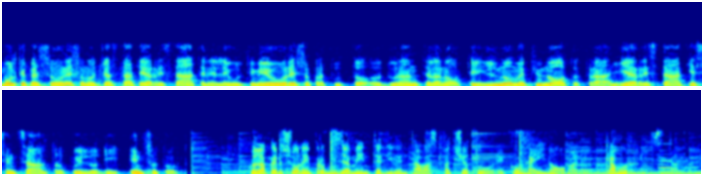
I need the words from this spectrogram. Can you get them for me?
Molte persone sono già state arrestate nelle ultime ore, soprattutto eh, durante la notte. Il nome più noto tra gli arrestati è senz'altro quello di Enzo Torto. Quella persona improvvisamente diventava spacciatore, cocainomane, camorrista.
